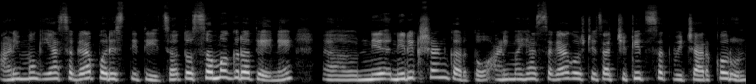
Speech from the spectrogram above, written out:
आणि मग ह्या सगळ्या परिस्थितीचं तो समग्रतेने नि निरीक्षण करतो आणि मग ह्या सगळ्या गोष्टीचा चिकित्सक विचार करून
